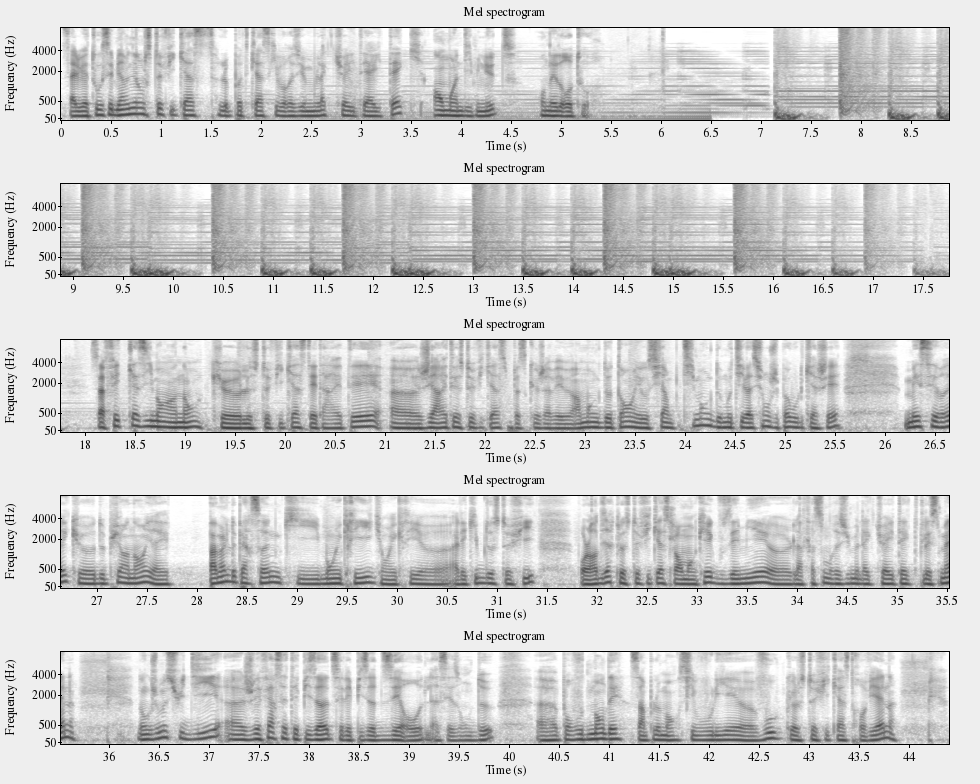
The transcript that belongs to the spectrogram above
Salut à tous et bienvenue dans le Stuffycast, le podcast qui vous résume l'actualité high-tech en moins de 10 minutes. On est de retour. Ça fait quasiment un an que le Stuffycast est arrêté. Euh, j'ai arrêté le Stuffycast parce que j'avais un manque de temps et aussi un petit manque de motivation, je vais pas vous le cacher. Mais c'est vrai que depuis un an, il y avait pas mal de personnes qui m'ont écrit, qui ont écrit euh, à l'équipe de Stuffy pour leur dire que le Stuffycast leur manquait, que vous aimiez euh, la façon de résumer l'actualité toutes les semaines. Donc je me suis dit, euh, je vais faire cet épisode, c'est l'épisode 0 de la saison 2, pour vous demander simplement si vous vouliez, vous, que le Stuffycast revienne.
